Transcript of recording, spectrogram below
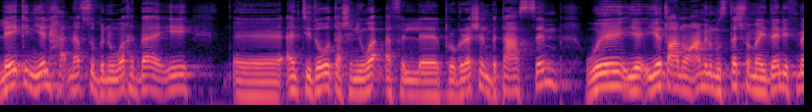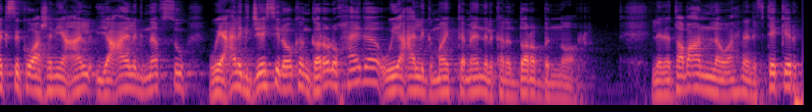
لكن يلحق نفسه بإنه واخد بقى إيه آه antidote عشان يوقف ال progression بتاع السم ويطلع إنه عامل مستشفى ميداني في مكسيكو عشان يعالج, يعالج نفسه ويعالج جيسي لو كان جرى له حاجة ويعالج مايك كمان اللي كان اتضرب بالنار. لأن طبعا لو إحنا نفتكر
